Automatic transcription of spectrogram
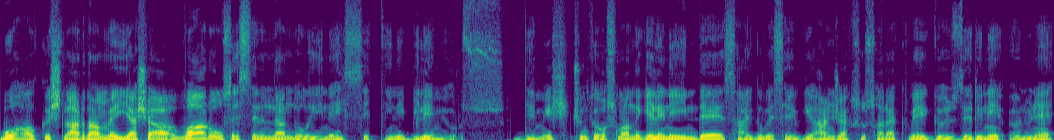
bu alkışlardan ve yaşa var ol seslerinden dolayı ne hissettiğini bilemiyoruz demiş. Çünkü Osmanlı geleneğinde saygı ve sevgi ancak susarak ve gözlerini önüne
